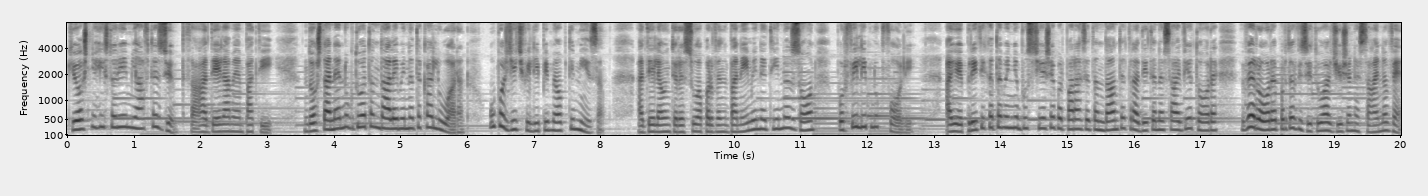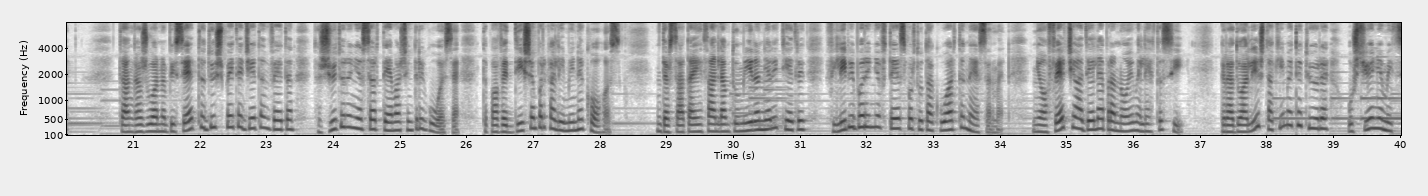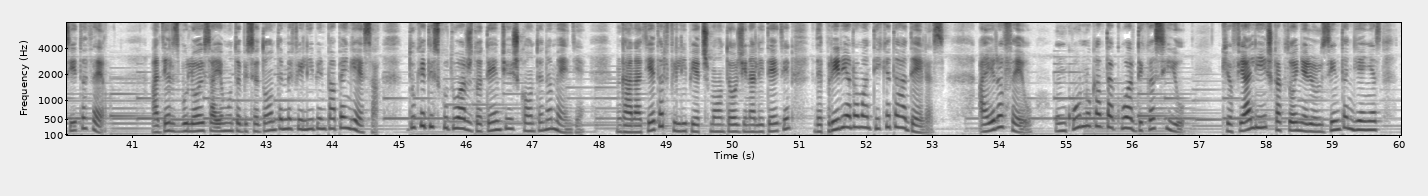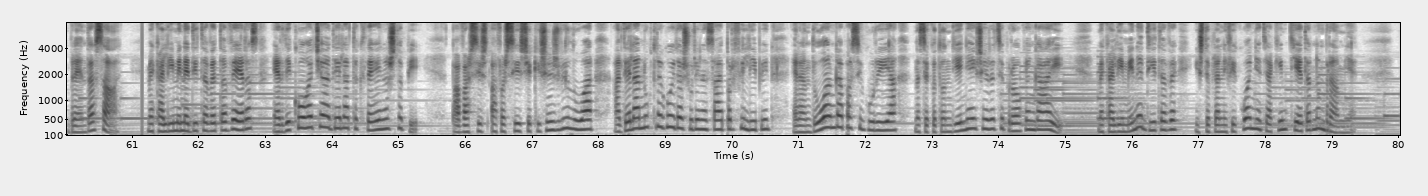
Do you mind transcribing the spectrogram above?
Kjo është një histori mjaft e zymtë, tha Adela me empati. Ndoshta ne nuk duhet të ndalemi në të kaluarën, u përgjigj Filipi me optimizëm. Adela u interesua për vendbanimin e tij në zonë, por Filip nuk foli. Ajo e priti këtë me një buzëqeshje përpara se të ndante traditën e saj vjetore, verore për të vizituar gjyshen e saj në vend. Të angazhuar në bisedë, të dy shpejt e gjetën veten të zhytur në një sërë temash intriguese, të pavetëdijshëm për kalimin e kohës. Ndërsa ata i thanë lamtumirën njëri-tjetrit, Filipi bëri një ftesë për t'u takuar të nesërmen, një ofertë që Adela e pranoi me lehtësi. Gradualisht takimet e tyre ushqyen një miqësi të thellë. Adel zbuloi se ajo mund të bisedonte me Filipin pa pengesa, duke diskutuar çdo temë që i shkonte në mendje. Nga ana tjetër, Filipi e çmonte origjinalitetin dhe prirjen romantike të Adelës. Ai rrëfeu, unë kurrë nuk kam takuar dikë si ju. Kjo fjali i shkaktoi një lulëzim të ndjenjes brenda saj. Me kalimin e ditëve të verës, erdhi koha që Adela të kthehej në shtëpi. Pavarësisht afërsisë që kishin zhvilluar, Adela nuk tregoi dashurinë e saj për Filipin, e rënduar nga pasiguria nëse këto ndjenja ishin reciproke nga ai. Me kalimin e ditëve, ishte planifikuar një takim tjetër në mbrëmje.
